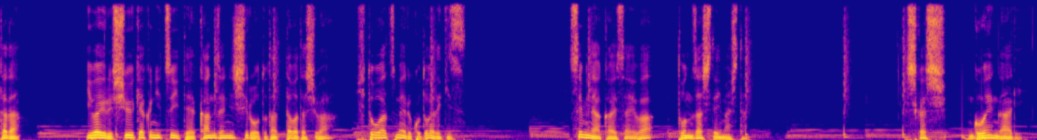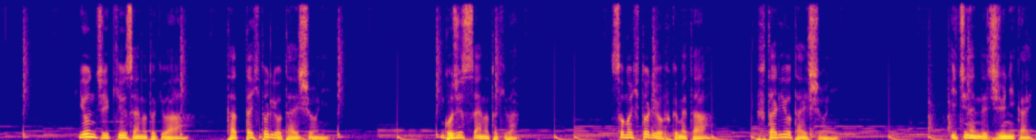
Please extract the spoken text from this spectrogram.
ただいわゆる集客について完全に素人だった私は人を集めることができずセミナー開催は頓挫していました。しかしご縁があり49歳の時はたった一人を対象に50歳の時はその一人を含めた2人を対象に1年で12回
